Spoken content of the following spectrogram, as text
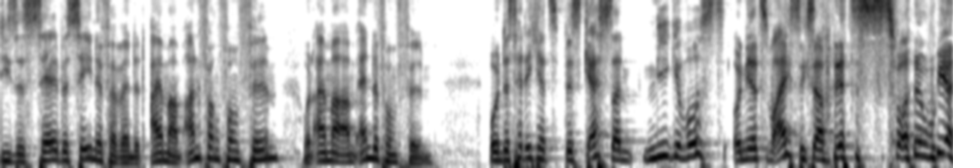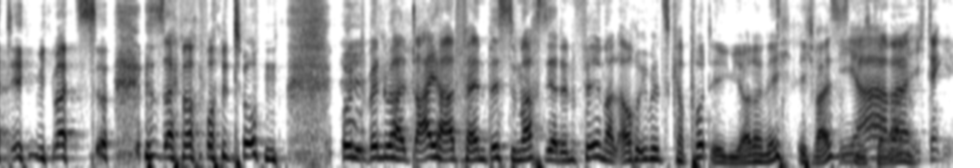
diese selbe Szene verwendet. Einmal am Anfang vom Film und einmal am Ende vom Film. Und das hätte ich jetzt bis gestern nie gewusst. Und jetzt weiß ich es, aber jetzt ist es voll weird irgendwie, weißt du? Das ist einfach voll dumm. Und wenn du halt Die Hard Fan bist, du machst ja den Film halt auch übelst kaputt irgendwie, oder nicht? Ich weiß es ja, nicht. Ja, aber Ahnung. ich denke,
